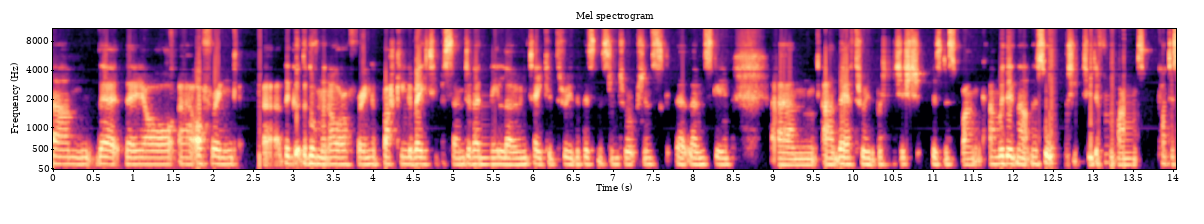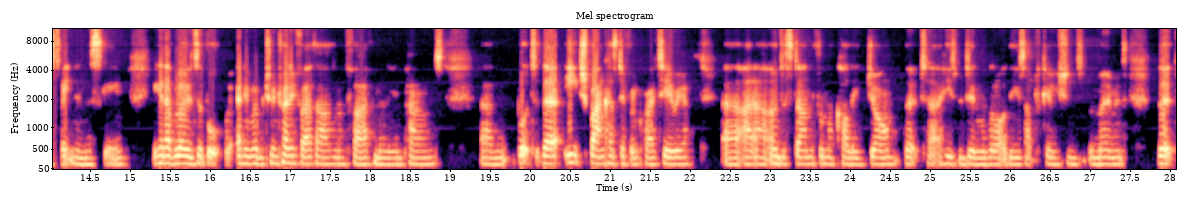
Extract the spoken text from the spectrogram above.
um, they they are uh, offering uh, the, the government are offering a backing of 80% of any loan taken through the business interruption uh, loan scheme, um, and they're through the British Business Bank. And within that, there's 42 different banks participating in the scheme. You can have loans of anywhere between 25,000 and 5 million pounds. Um, but each bank has different criteria. Uh, I, understand from my colleague John that uh, he's been dealing with a lot of these applications at the moment, that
